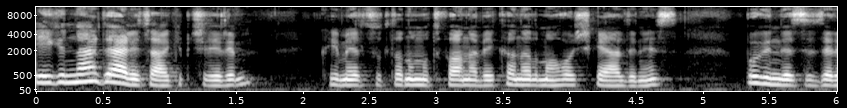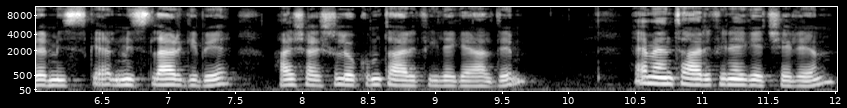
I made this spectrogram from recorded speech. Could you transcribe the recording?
İyi günler değerli takipçilerim. Kıymet Sultan'ın mutfağına ve kanalıma hoş geldiniz. Bugün de sizlere mis, misler gibi haşhaşlı lokum tarifiyle geldim. Hemen tarifine geçelim.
